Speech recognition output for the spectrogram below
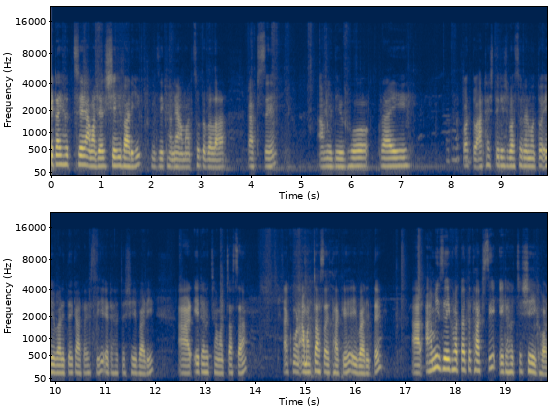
এটাই হচ্ছে আমাদের সেই বাড়ি যেখানে আমার ছোটবেলা কাটছে। আমি দীর্ঘ প্রায় কত আঠাশ তিরিশ বছরের মতো এই বাড়িতে কাটাইছি। এটা হচ্ছে সেই বাড়ি। আর এটা হচ্ছে আমার চাচা। এখন আমার চাচাই থাকে এই বাড়িতে। আর আমি যেই ঘরটাতে থাকছি এটা হচ্ছে সেই ঘর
